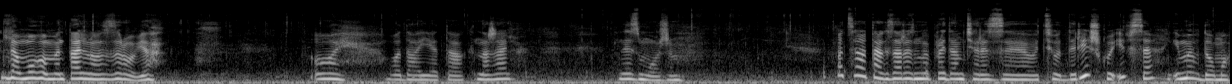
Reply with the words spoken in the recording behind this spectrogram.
для мого ментального здоров'я. Ой, вода є так. На жаль, не зможемо. Оце отак. Зараз ми пройдемо через е, цю доріжку і все, і ми вдома.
